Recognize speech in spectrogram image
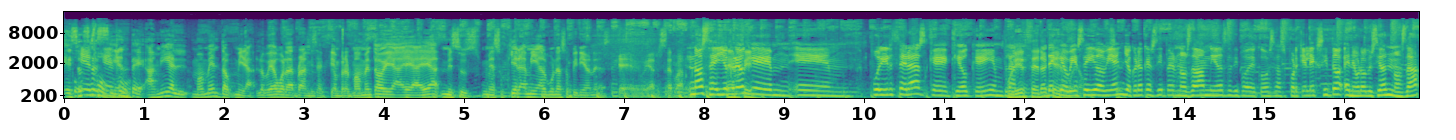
eso Es se que- siente. A mí el momento, mira, lo voy a guardar para mi sección, pero el momento ea, me, sus- me sugiere a mí algunas opiniones que voy a reservar. No sé, yo En creo fin. que eh, pulir ceras, que, que ok, en plan. Cera de que, que, hubiese bueno, ido bien, sí. yo creo que sí, pero nos daba miedo este tipo de cosas. Porque el éxito en Eurovisión nos da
